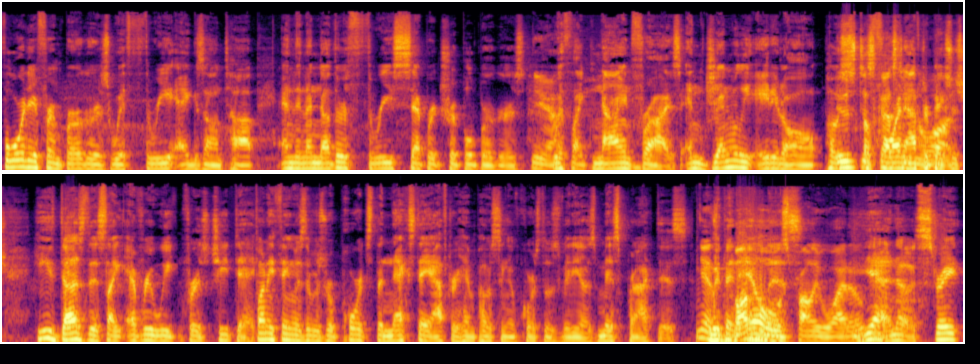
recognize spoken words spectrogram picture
four different burgers with three eggs on top, and then another three separate triple burgers Yeah. with like nine fries, and generally ate it all. Post before and after pictures. He does this like every week for his cheat day. Funny thing was there was reports the next day after him posting, of course, those videos, missed practice Yeah, his butthole was probably wide open. Yeah, no, it's straight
